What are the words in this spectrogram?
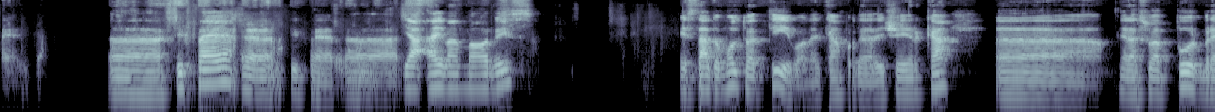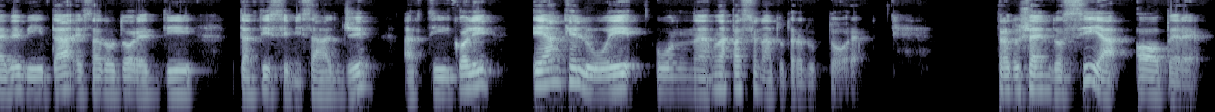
America. Uh, Schiffer, uh, Ivan Morris è stato molto attivo nel campo della ricerca, nella sua pur breve vita è stato autore di tantissimi saggi, articoli e anche lui un, un appassionato traduttore, traducendo sia opere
